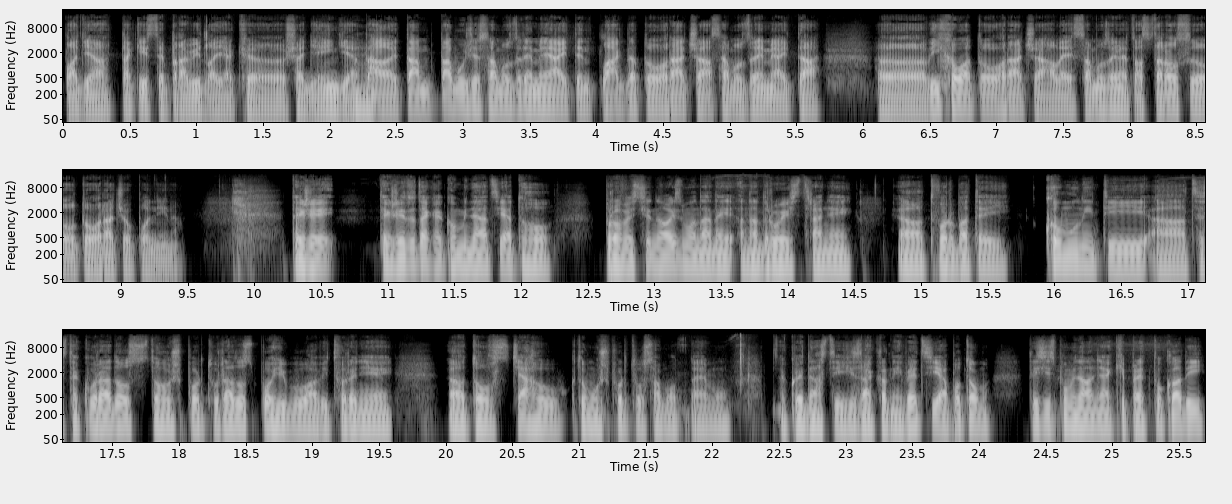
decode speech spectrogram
platia také isté pravidla, jak eh, všade India. Mm. Ale tam, tam už je samozrejme aj ten tlak na toho hráča a samozrejme aj tá uh, výchova toho hráča, ale samozrejme tá starostlivosť od toho hráča plnina. Takže, takže je to taká kombinácia toho profesionalizmu na, a na druhej strane uh, tvorba tej komunity a cez takú radosť z toho športu, radosť pohybu a vytvorenie uh, toho vzťahu k tomu športu samotnému, ako jedna z tých základných vecí. A potom, ty si spomínal nejaké predpoklady,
